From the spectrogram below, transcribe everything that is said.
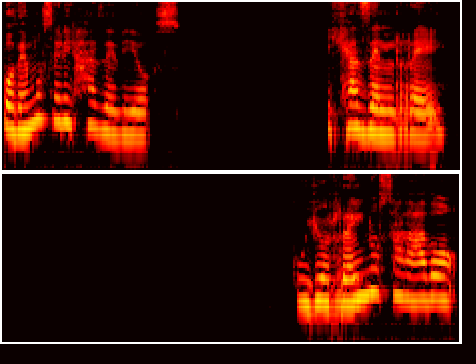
Podemos ser hijas de Dios, hijas del Rey, cuyo Rey nos ha dado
